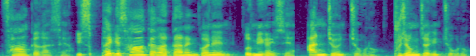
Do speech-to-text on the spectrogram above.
상한가 갔어요. 이 스펙이 상한가 갔다는 거는 의미가 있어요. 안 좋은 쪽으로, 부정적인 쪽으로.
